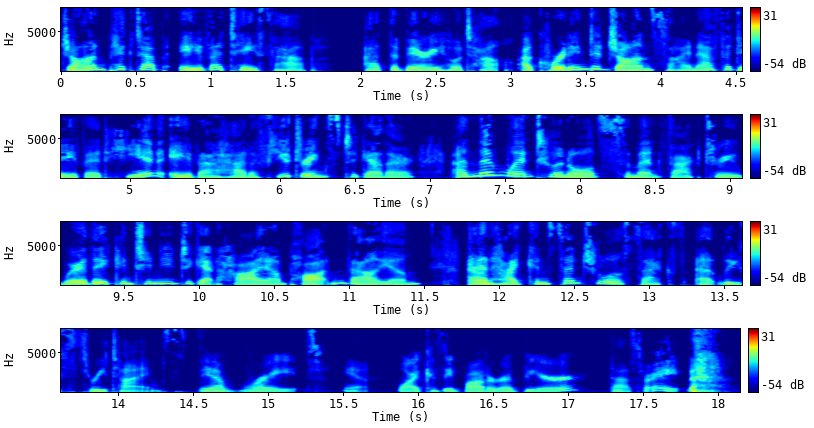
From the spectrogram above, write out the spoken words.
John picked up Ava Taysup at the Barry Hotel. According to John's signed affidavit, he and Ava had a few drinks together and then went to an old cement factory where they continued to get high on pot and Valium and had consensual sex at least three times. Yeah, right. Yeah. Why? Because he bought her a beer? That's right.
